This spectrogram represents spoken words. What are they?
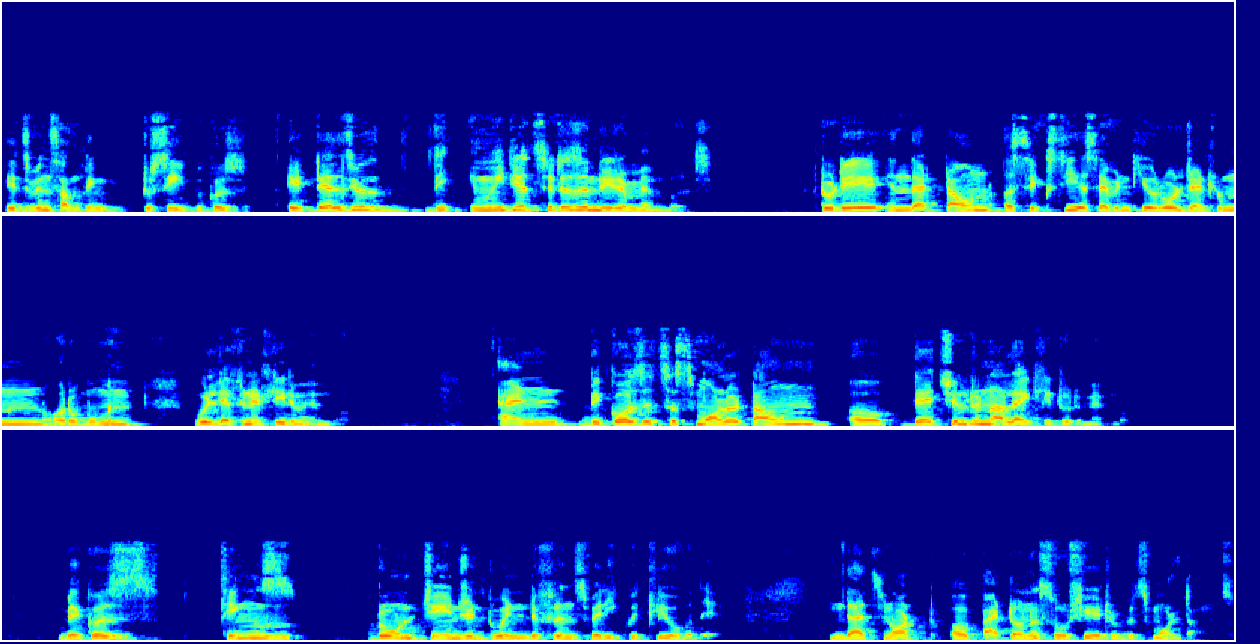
it's been something to see because it tells you that the immediate citizenry remembers. today in that town a 60 a 70 year old gentleman or a woman will definitely remember. And because it's a smaller town uh, their children are likely to remember. Because things don't change into indifference very quickly over there. That's not a pattern associated with small towns.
